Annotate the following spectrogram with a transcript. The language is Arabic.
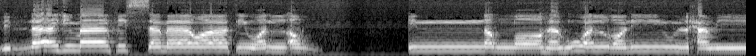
لله ما في السماوات والأرض. إن الله هو الغني الحميد.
